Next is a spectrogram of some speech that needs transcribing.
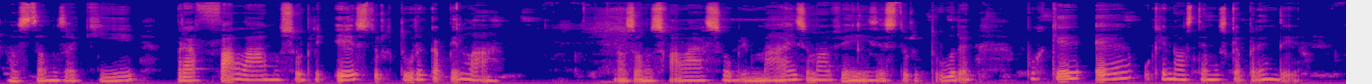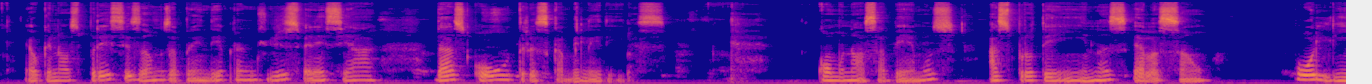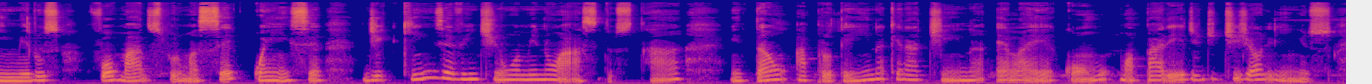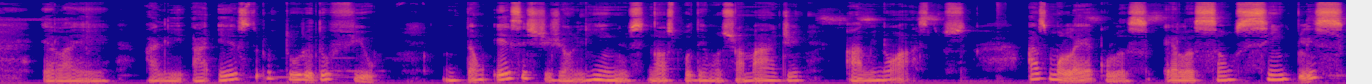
Nós estamos aqui para falarmos sobre estrutura capilar. Nós vamos falar sobre mais uma vez estrutura, porque é o que nós temos que aprender. É o que nós precisamos aprender para nos diferenciar das outras cabeleireiras. Como nós sabemos, as proteínas, elas são polímeros formados por uma sequência de 15 a 21 aminoácidos, tá? Então, a proteína queratina, ela é como uma parede de tijolinhos. Ela é ali a estrutura do fio. Então, esses tijolinhos nós podemos chamar de aminoácidos. As moléculas, elas são simples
